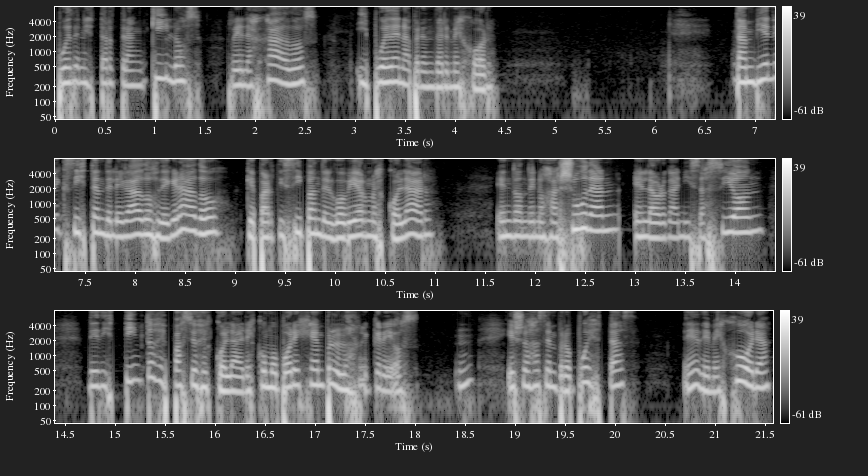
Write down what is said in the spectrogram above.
pueden estar tranquilos, relajados y pueden aprender mejor. También existen delegados de grado que participan del gobierno escolar, en donde nos ayudan en la organización de distintos espacios escolares, como por ejemplo los recreos. Ellos hacen propuestas ¿eh? de mejora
